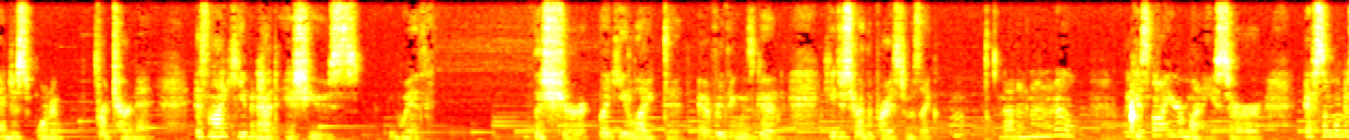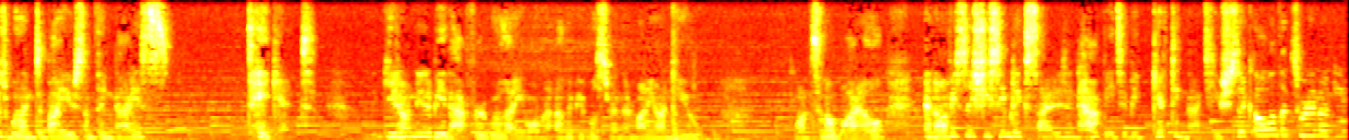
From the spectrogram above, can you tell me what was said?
and just want to return it. It's not like he even had issues with the shirt. Like he liked it. Everything was good. He just heard the price and was like, mm, no, no, no, no, no. Like it's not your money, sir. If someone is willing to buy you something nice, take it. You don't need to be that frugal that you won't let other people spend their money on you once in a while. And obviously she seemed excited and happy to be gifting that to you. She's like, oh, it looks weird on you.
